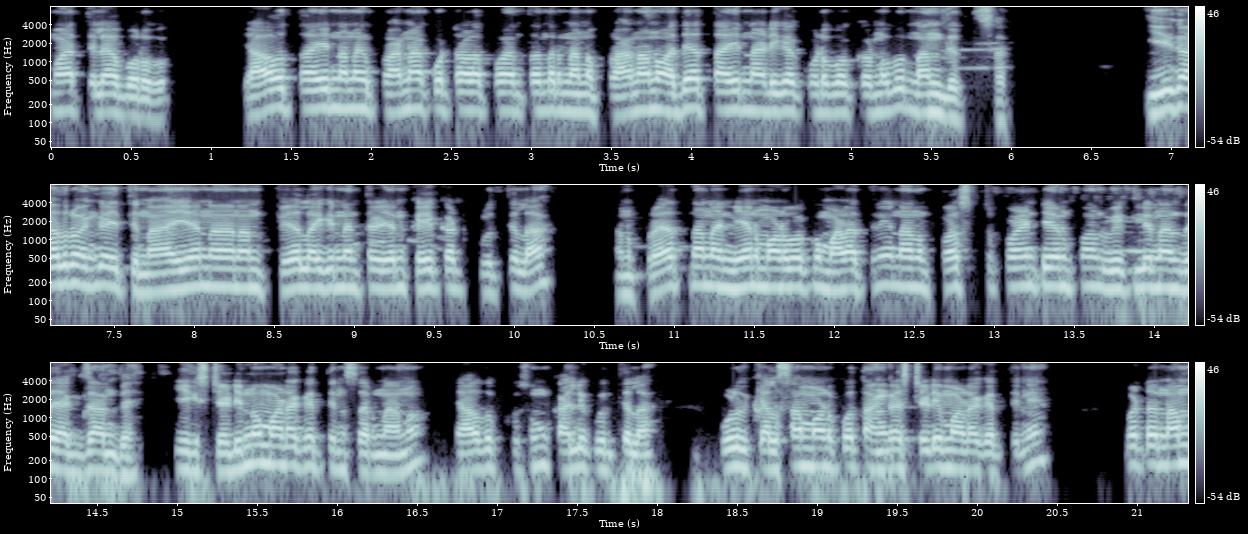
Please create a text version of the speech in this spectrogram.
ಮಾತ್ ತಲೆ ಬರೋದು. ಯಾವ ತಾಯಿ ನನಗೆ ಪ್ರಾಣ ಕೊಟ್ಟಾಳಪ್ಪ ಅಂತಂದ್ರ ನನ್ನ ಪ್ರಾಣನು ಅದೇ ತಾಯಿ ನಾಡಿಗೆ ಕೊಡ್ಬೇಕು ಅನ್ನೋದು ನಂದಿತ್ತು ಸರ್. ಈಗಾದ್ರೂ ಹಂಗೈತಿ, ನಾ ಏನ್ ನನ್ ಫೇಲ್ ಆಗಿನ ಅಂತೇಳಿ ಏನ್ ಕೈ ಕಟ್ ಕುಳ್ತಿಲ್ಲ. ನನ್ನ ಪ್ರಯತ್ನ ನಾನು ಏನ್ ಮಾಡ್ಬೇಕು ಮಾಡತ್ತೀನಿ. ನಾನು ಫಸ್ಟ್ ಪಾಯಿಂಟ್ ಏನಪ್ಪಾ ಅಂದ್ರೆ ವೀಕ್ಲಿ ನಂದು ಎಕ್ಸಾಮ್ ಇದೆ ಈಗ ಸ್ಟಡಿನೂ ಮಾಡಾಕತ್ತೀನಿ ಸರ್ ನಾನು. ಯಾವ್ದು ಸುಮ್ ಖಾಲಿ ಕೂತಿಲ್ಲ. ಉಳ್ದ ಕೆಲಸ ಮಾಡ್ಕೋತ ಹಂಗ ಸ್ಟಡಿ ಮಾಡಾಕತ್ತೀನಿ. ಬಟ್ ನಮ್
